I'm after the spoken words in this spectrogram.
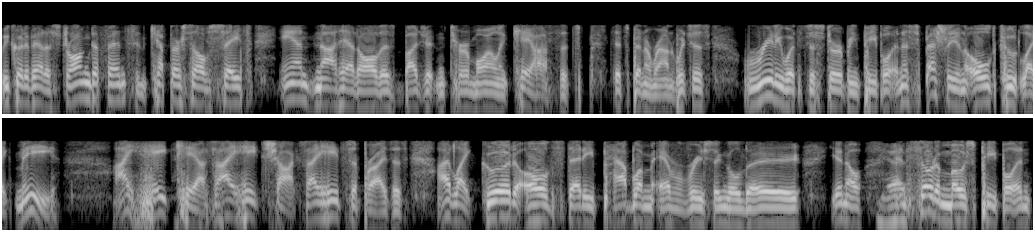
We could have had a strong defense and kept ourselves safe, and not had all this budget and turmoil and chaos that's that's been around, which is really what's disturbing people, and especially an old coot like me. I hate chaos. I hate shocks. I hate surprises. I like good old steady pablum every single day, you know. Yes. And so do most people. And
